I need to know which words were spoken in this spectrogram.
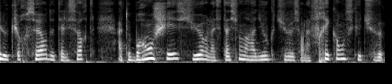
le curseur de telle sorte à te brancher sur la station de radio que tu veux, sur la fréquence que tu veux.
